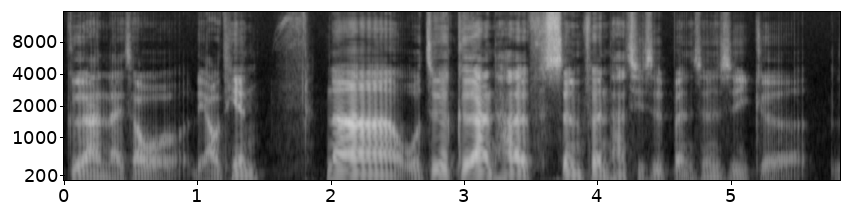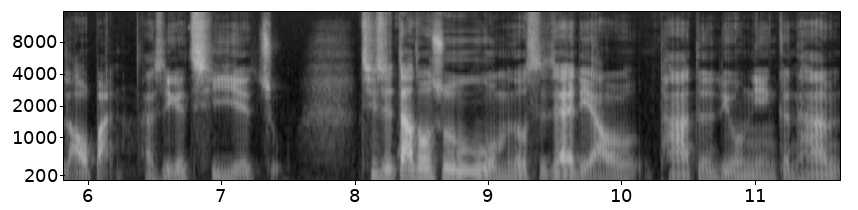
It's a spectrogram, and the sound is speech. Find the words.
个案来找我聊天。那我这个个案他的身份，他其实本身是一个老板，他是一个企业主。其实大多数我们都是在聊他的流年，跟他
